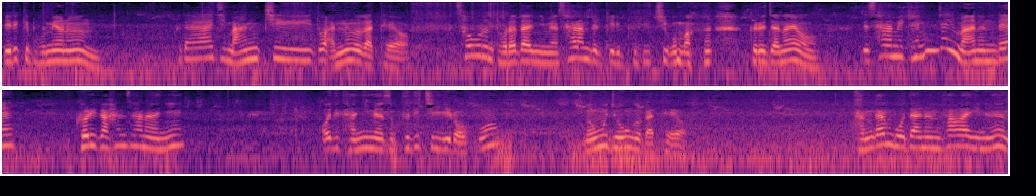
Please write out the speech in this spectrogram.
이렇게 보면은 그다지 많지도 않는 것 같아요. 서울은 돌아다니면 사람들끼리 부딪히고 막 그러잖아요. 근데 사람이 굉장히 많은데 거리가 한산하니 어디 다니면서 부딪힐 일 없고 너무 좋은 것 같아요. 관광보다는 하와이는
